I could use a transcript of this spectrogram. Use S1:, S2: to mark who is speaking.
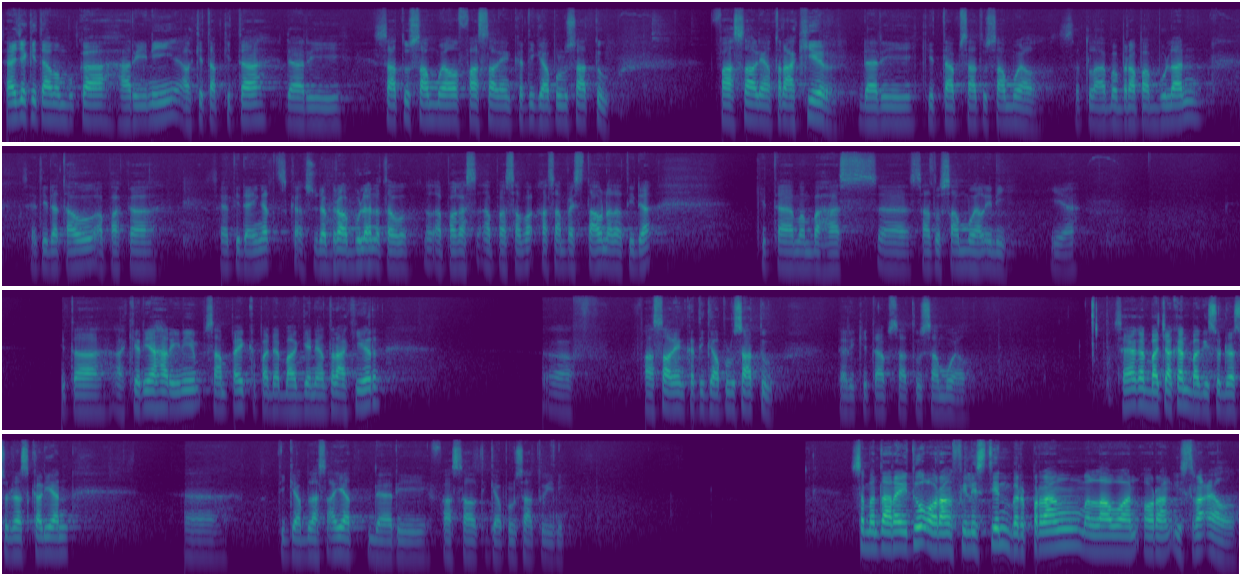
S1: Saja kita membuka hari ini Alkitab kita dari 1 Samuel pasal yang ke-31. Pasal yang terakhir dari kitab 1 Samuel. Setelah beberapa bulan, saya tidak tahu apakah saya tidak ingat sudah berapa bulan atau apakah apa sampai setahun atau tidak kita membahas uh, Samuel ini ya. Kita akhirnya hari ini sampai kepada bagian yang terakhir pasal yang ke-31 dari kitab 1 Samuel. Saya akan bacakan bagi saudara-saudara sekalian uh, eh, 13 ayat dari pasal 31 ini. Sementara itu orang Filistin berperang melawan orang Israel.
